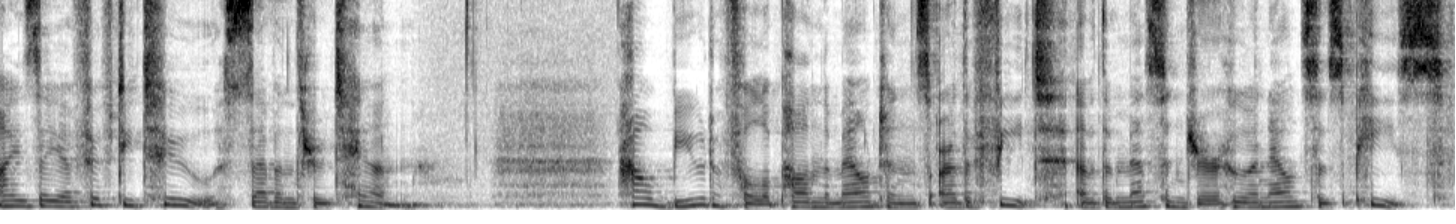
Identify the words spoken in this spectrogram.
Isaiah 52, 7 through 10. How beautiful upon the mountains are the feet of the messenger who announces peace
